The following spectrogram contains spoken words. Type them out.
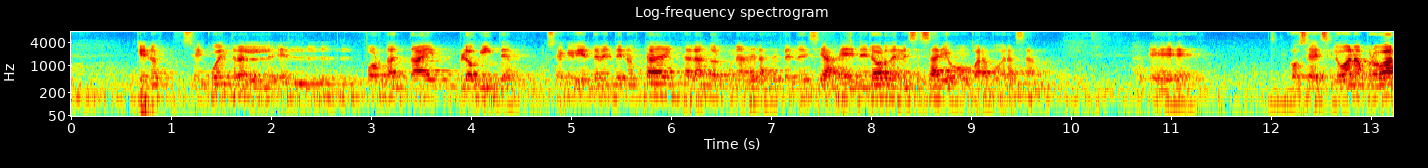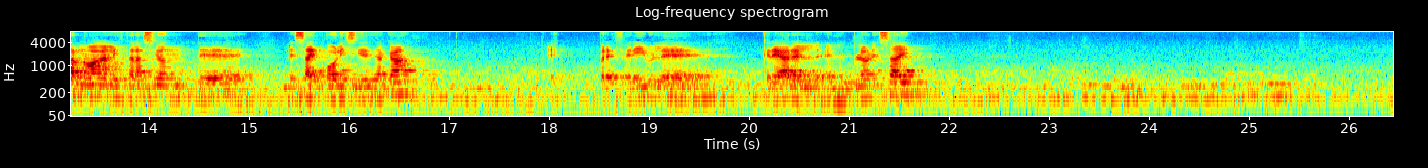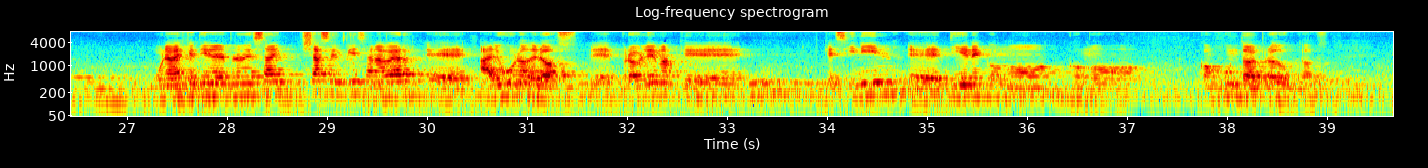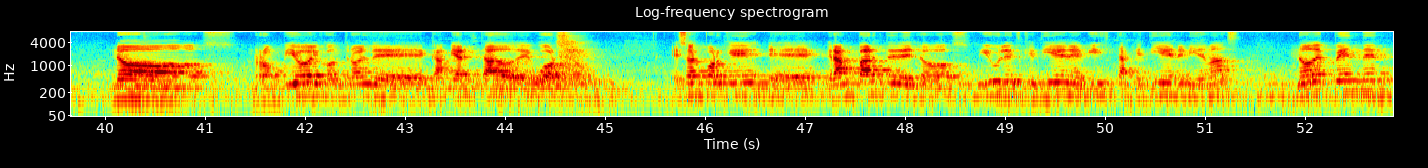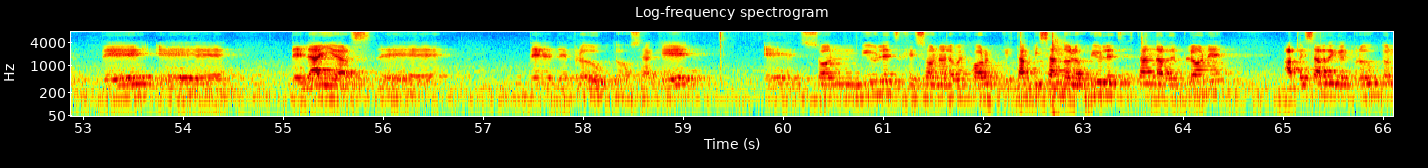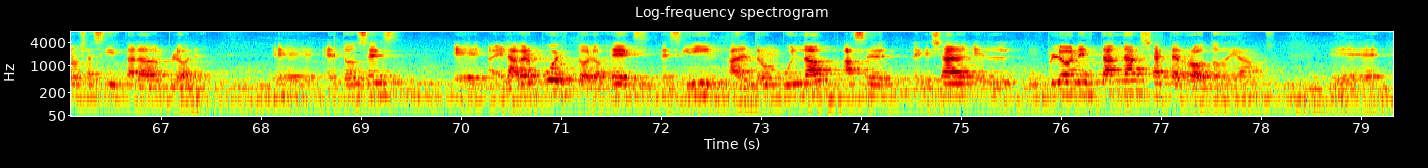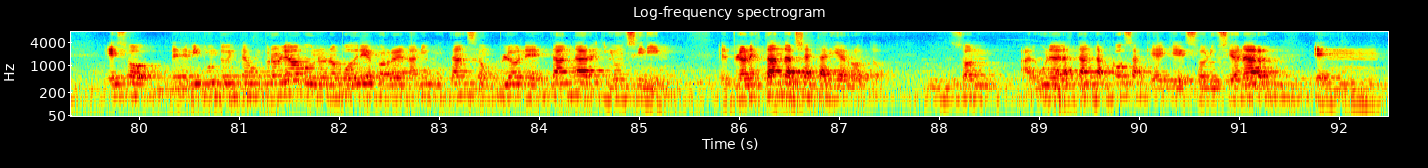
que no se encuentra el, portal type block item. O sea que evidentemente no está instalando algunas de las dependencias en el orden necesario como para poder hacerlo. Eh, o sea, si lo van a probar, no hagan la instalación de, Site Policy desde acá. Es preferible crear el, el plone site. Una vez que tienen el plone site, ya se empiezan a ver eh, algunos de los eh, problemas que, que Sinin tiene como, como conjunto de productos nos rompió el control de cambiar estado de workflow. Eso es porque eh, gran parte de los viewlets que tiene, vistas que tienen y demás, no dependen de, eh, de layers de, productos. O sea que eh, son viewlets que son a lo mejor, que están pisando los viewlets estándar de Plone, a pesar de que el producto no haya sido instalado en Plone. entonces, eh, el haber puesto los ex de Sinin adentro de un build out hace de que ya el, un plone estándar ya esté roto, digamos. Eh, eso, desde mi punto de vista, es un problema porque uno no podría correr en la misma instancia un plone estándar y un Sinin. El plone estándar ya estaría roto. Son algunas de las tantas cosas que hay que solucionar en,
